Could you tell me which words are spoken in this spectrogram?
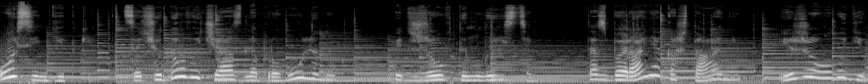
Осінь, дітки, це чудовий час для прогулянок під жовтим листям та збирання каштанів і жолудів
